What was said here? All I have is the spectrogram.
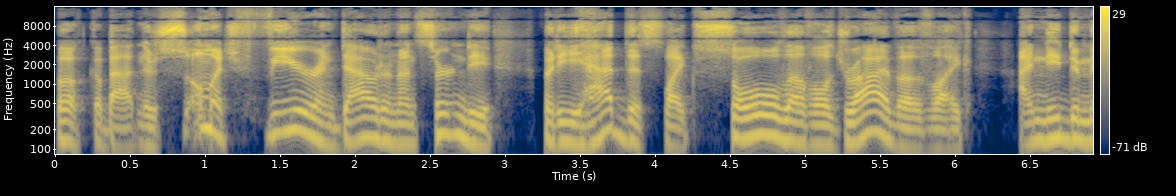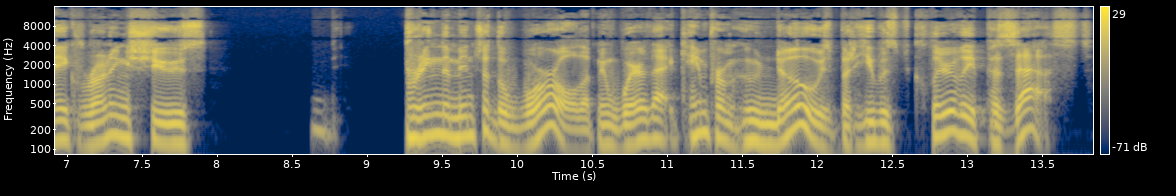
book about there's so much fear and doubt and uncertainty but he had this like soul level drive of like i need to make running shoes bring them into the world i mean where that came from who knows but he was clearly possessed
